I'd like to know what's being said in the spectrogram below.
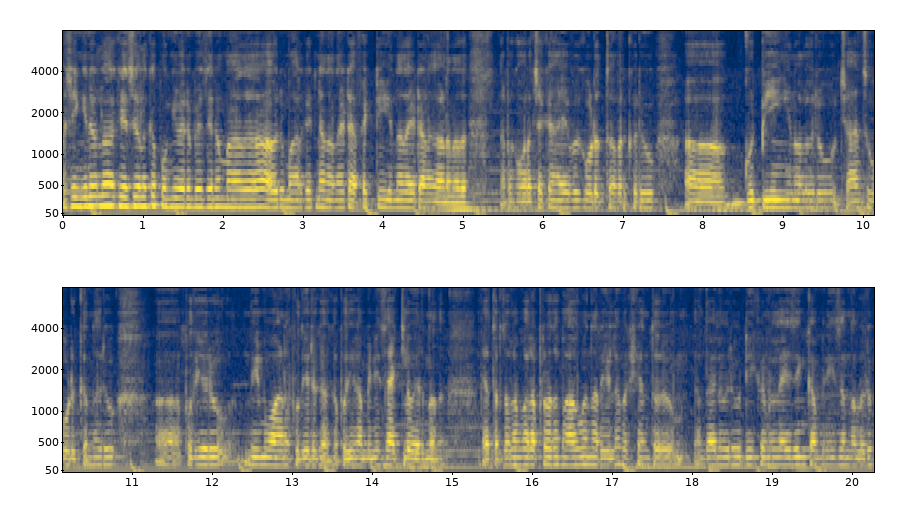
പക്ഷേ ഇങ്ങനെയുള്ള കേസുകളൊക്കെ പൊങ്ങി വരുമ്പോഴത്തേനും അത് ആ ഒരു മാർക്കറ്റിനെ നന്നായിട്ട് എഫക്റ്റ് ചെയ്യുന്നതായിട്ടാണ് കാണുന്നത്. അപ്പോൾ കുറച്ചൊക്കെ അയവ് കൊടുത്ത് അവർക്കൊരു ഗുഡ് ബീയിങ് എന്നുള്ളൊരു ചാൻസ് കൊടുക്കുന്ന ഒരു പുതിയൊരു നിയമമാണ് പുതിയൊരു പുതിയ കമ്പനീസ് ആക്ടിൽ വരുന്നത്. എത്രത്തോളം ഫലപ്രദമാകുമെന്നറിയില്ല. പക്ഷേ എന്തൊരു എന്തായാലും ഒരു ഡീക്രിമിനലൈസിങ് കമ്പനീസ് എന്നുള്ളൊരു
